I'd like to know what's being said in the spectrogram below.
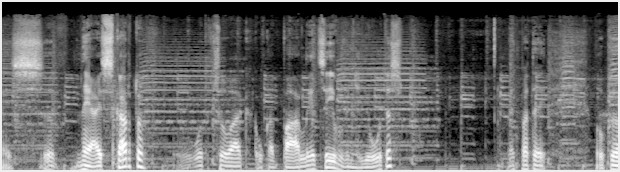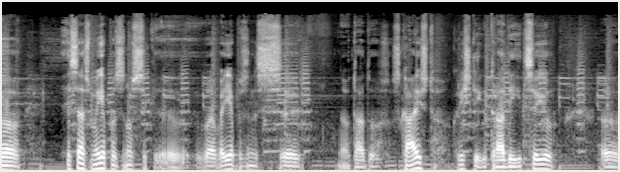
mēs uh, neaizskartu otru cilvēku kaut kādu pārliecību, viņa jūtas, bet pateikt, lūk, uh, es esmu iepazinusi uh, vai, vai iepazinis no tādu skaistu kristīgu tradīciju, Eh,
